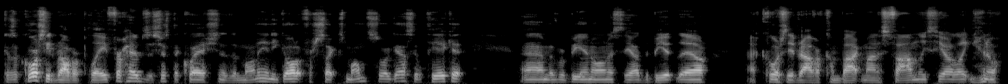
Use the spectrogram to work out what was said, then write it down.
Because of course he'd rather play for Hibs. It's just a question of the money, and he got it for six months, so I guess he'll take it. Um, if we're being honest, he had to be it there. Of course, he'd rather come back, man. His family's here, like you know.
